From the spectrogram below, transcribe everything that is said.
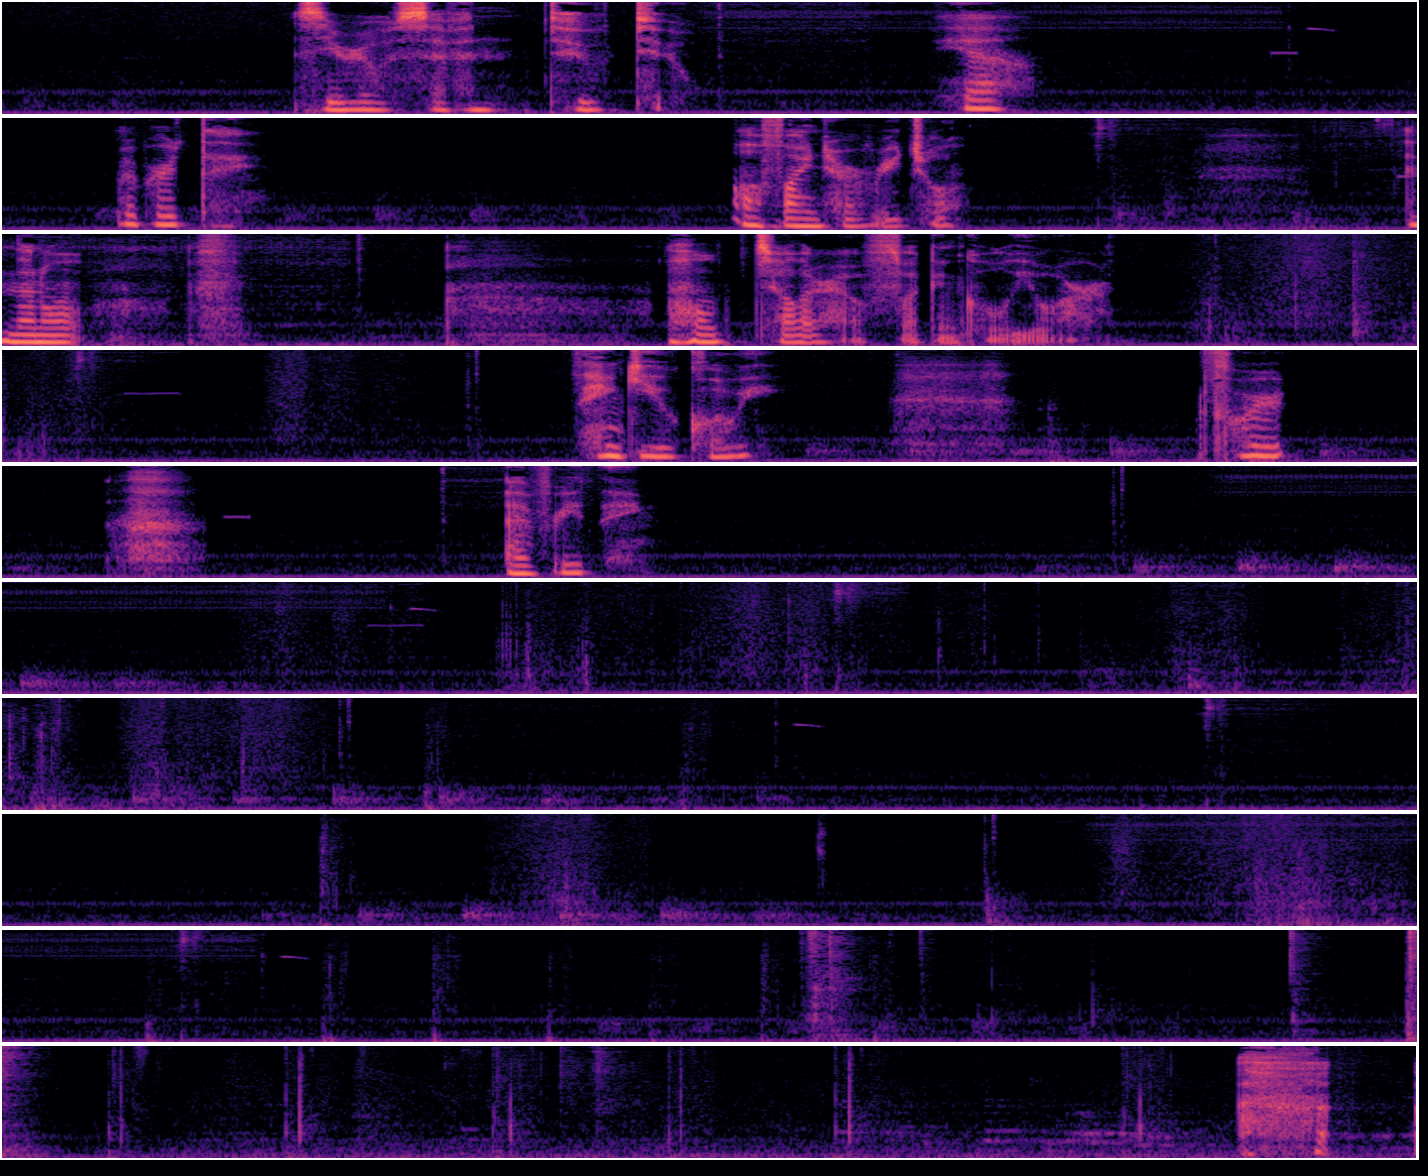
0722. Yeah. My birthday. I'll find her, Rachel. And then I'll. I'll tell her how fucking cool you are. Thank you, Chloe. For. everything.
